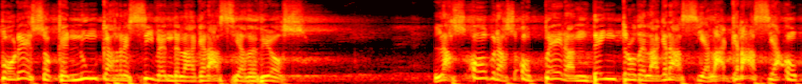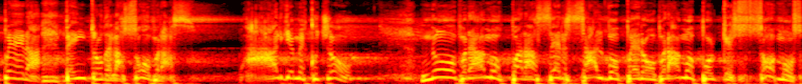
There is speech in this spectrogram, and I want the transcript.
por eso que nunca reciben de la gracia de Dios. Las obras operan dentro de la gracia. La gracia opera dentro de las obras. ¿Alguien me escuchó? No obramos para ser salvos, pero obramos porque somos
